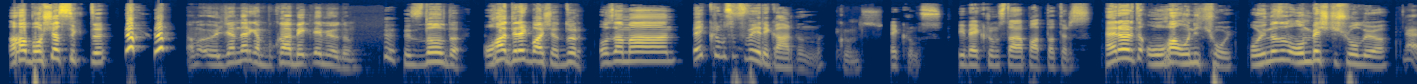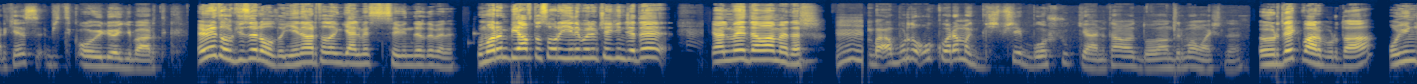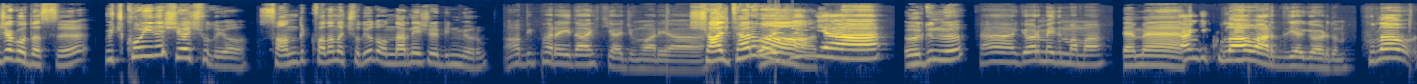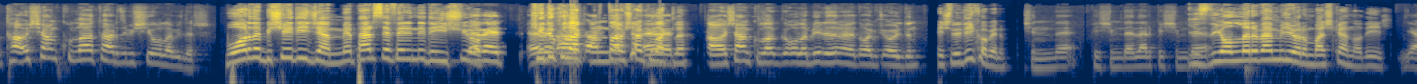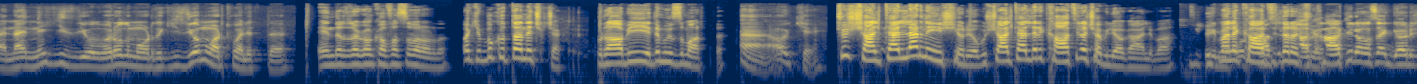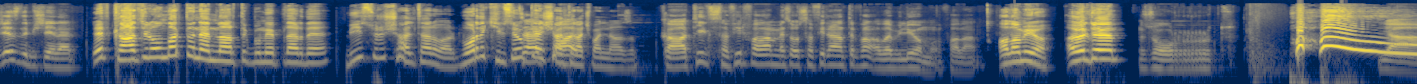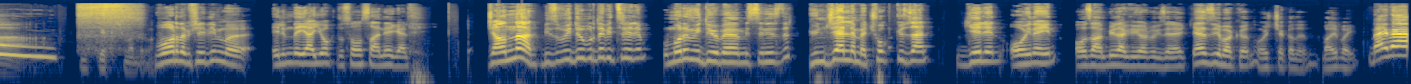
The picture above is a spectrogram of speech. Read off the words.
Aha boşa sıktı. Ama öleceğim derken bu kadar beklemiyordum. Hızlı oldu. Oha direkt başladı dur. O zaman Backrooms Fairy Garden mı? Backrooms. Backrooms. Bir Backrooms daha patlatırız. Her harita oha 12 oy. Oyunda da 15 kişi oluyor. Herkes bir tık oyluyor gibi artık. Evet o güzel oldu. Yeni haritaların gelmesi sevindirdi beni. Umarım bir hafta sonra yeni bölüm çekince de gelmeye devam eder. Hmm, burada ok var ama hiçbir şey boşluk yani. Tamamen dolandırma amaçlı. Ördek var burada. Oyuncak odası. 3 coin'e şey açılıyor. Sandık falan açılıyor da onlar ne işe yarıyor bilmiyorum. Aa bir paraya daha ihtiyacım var ya. Şalter var. Öldüm ya. Öldün mü? Ha görmedim ama. Deme. Sanki kulağı vardı diye gördüm. Kulağı tavşan kulağı tarzı bir şey olabilir. Bu arada bir şey diyeceğim. Map her seferinde değişiyor. Evet. Kedi evet, kulak, arkanda- tavşan evet, kulaklı. Tavşan kulaklı olabilir değil mi? Evet oymuş öldün. Peşinde değil ki o benim. Peşinde, peşimdeler peşimde. Gizli yolları ben biliyorum başkan o değil. Ya ne, ne gizli yol var oğlum orada? Gizli yol mu var tuvalette? Ender Dragon kafası var orada. Bakayım bu kutudan ne çıkacak? Kurabiyeyi yedim hızım arttı. Ha okey. Şu şalterler ne işe yarıyor? Bu şalterleri katil açabiliyor galiba. O katiller katil- açıyor. Katil olsa göreceğiz de bir şeyler. Evet katil olmak da önemli artık bu maplerde. Bir sürü şalter var. Bu arada kimse yokken Güzel, şalter açman lazım. Katil safir falan mesela o safir anahtarı falan alabiliyor mu falan. Alamıyor. Öldüm. Zort. Ya. Hiç yakışmadı bu. Bu arada bir şey diyeyim mi? Elimde yay yoktu son saniye geldi. Canlar biz bu videoyu burada bitirelim. Umarım videoyu beğenmişsinizdir. Güncelleme çok güzel. Gelin oynayın. O zaman bir dakika görüşmek üzere. Kendinize iyi bakın. Hoşçakalın. Bay bay. Bay bay.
